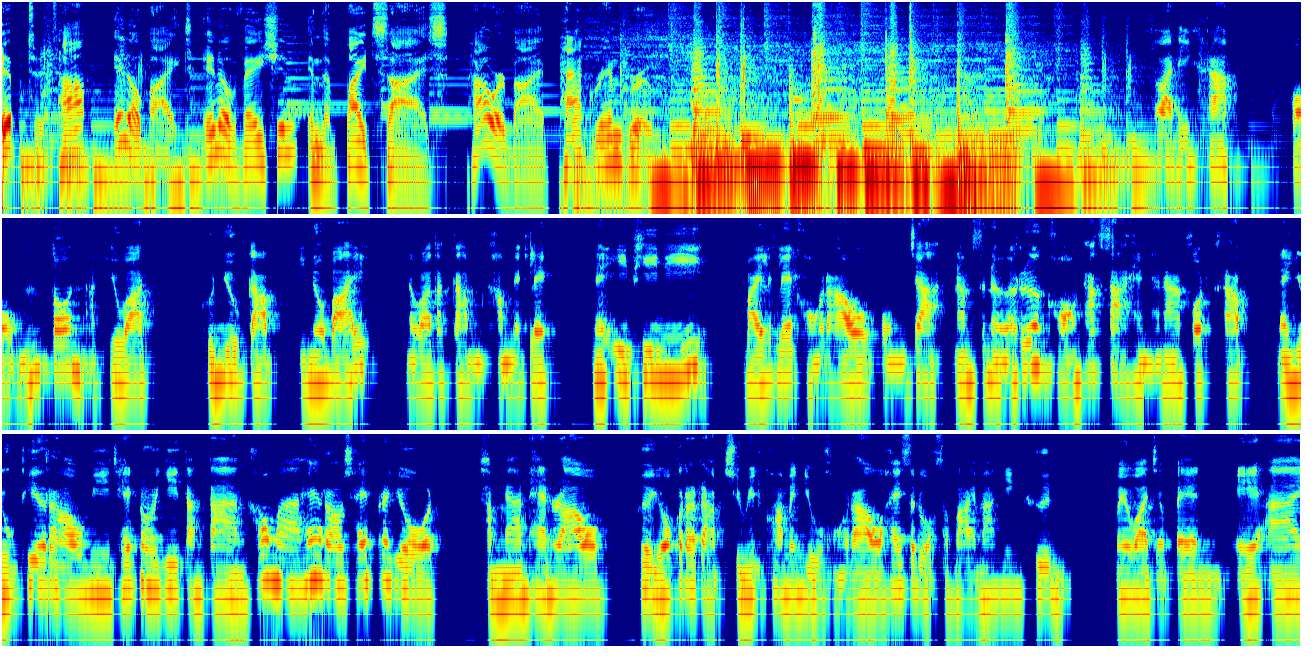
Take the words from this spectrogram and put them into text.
Tip to top InnoBite innovation in the bite size powered by Pac Rim Group สวัสดีครับ ผมต้นอภิวัตรคุณอยู่กับ InnoBite นวัตกรรมคำเล็กๆ ใน EP นี้ใบเล็กๆ ของเราผมจะนำเสนอเรื่องของทักษะแห่งอนาคตครับ ในยุคที่เรามีเทคโนโลยีต่างๆ เข้ามาให้เราใช้ประโยชน์ทำงานแทนเราเพื่อยกระดับชีวิตความเป็นอยู่ของเราให้สะดวกสบายมากยิ่งขึ้น ไม่ว่าจะเป็น AI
